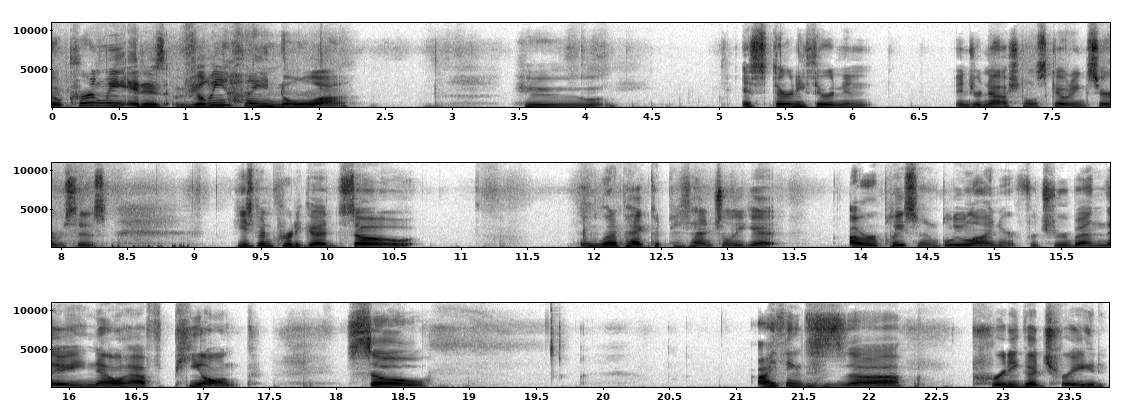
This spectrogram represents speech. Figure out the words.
So currently it is Ville Heinola who is 33rd in international scouting services. He's been pretty good, so Winnipeg could potentially get a replacement blue liner for Trouba, and they now have Pionk. So I think this is a pretty good trade.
